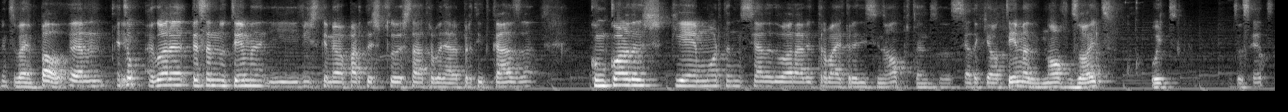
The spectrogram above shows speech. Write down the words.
Muito bem, Paulo. Um, então, agora pensando no tema e visto que a maior parte das pessoas está a trabalhar a partir de casa, Concordas que é a morte anunciada do horário de trabalho tradicional, portanto, associado aqui ao tema de 9, 18, 8, 17?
